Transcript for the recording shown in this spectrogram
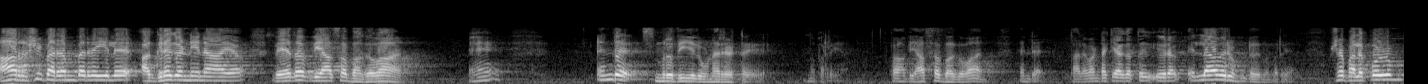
ആ ഋഷി പരമ്പരയിലെ അഗ്രഗണ്യനായ വേദവ്യാസ ഭഗവാൻ എന്റെ സ്മൃതിയിൽ ഉണരട്ടെ എന്ന് പറയാം. ഇപ്പം വ്യാസ ഭഗവാൻ എന്റെ തലവണ്ടയ്ക്കകത്ത് ഇവർ എല്ലാവരും ഉണ്ട് എന്ന് പറയാം. പക്ഷേ പലപ്പോഴും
